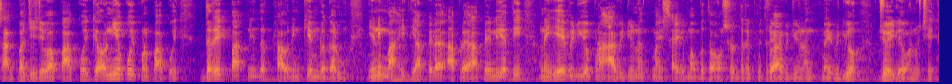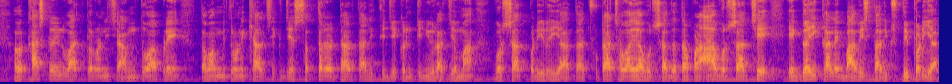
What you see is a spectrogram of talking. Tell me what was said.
શાકભાજી જેવા પાક હોય કે અન્ય કોઈ પણ પાક હોય, દરેક પાકની અંદર ફ્લાવરિંગ કેમ લગાડવું? એની માહિતી આપેલા, આપણે આપેલી હતી અને એ વીડિયો પણ આ વિડીયોના અંતમાં સાઈડમાં બતાવવાનો છે. દરેક મિત્રો આ વિડીયોના અંતમાં વીડિયો જોઈ લેવાનું છે. હવે ખાસ કરીને વાત કરવાની છે, આમ તો આપણે તમામ મિત્રોને ખ્યાલ છે કે જે સત્તર અઢાર તારીખથી જે કન્ટિન્યુ રાજ્યમાં વરસાદ પડી રહ્યા હતા, છૂટાછવાયા વરસાદ હતા, પણ આ વરસાદ છે એ ગઈકાલે બાવીસ તારીખ સુધી પડ્યા.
